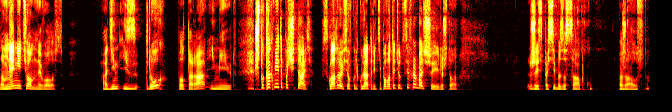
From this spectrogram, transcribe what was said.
У меня не темные волосы. Один из трех, полтора имеют. Что, как мне это посчитать? Складывай все в калькуляторе. Типа вот эти вот цифры большие или что? Жесть, спасибо за сапку. Пожалуйста.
